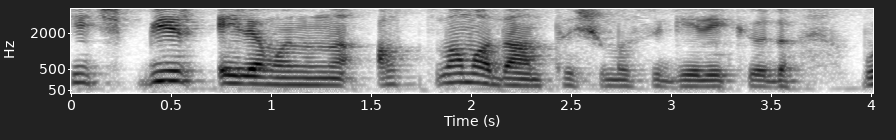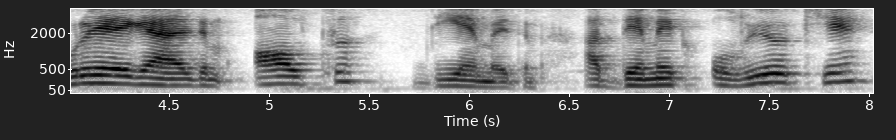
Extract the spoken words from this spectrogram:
hiçbir elemanını atlamadan taşıması gerekiyordu. Buraya geldim 6 diyemedim. Ha demek oluyor ki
